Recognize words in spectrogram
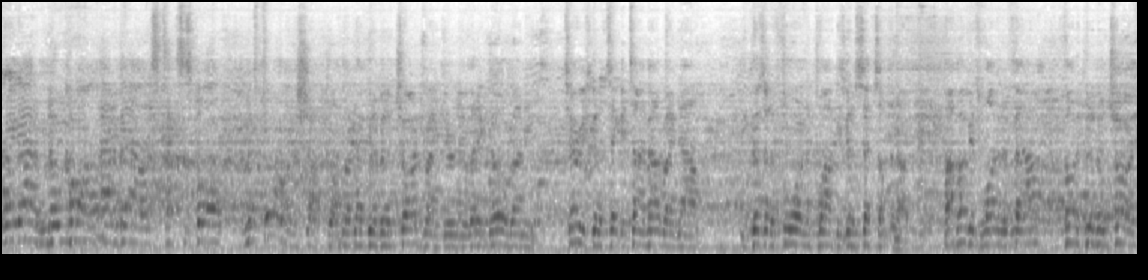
right at him. No call. Out of bounds. Texas ball with four on the shot I clock. thought that could have been a charge right there, and they let it go, Ronnie. Terry's going to take a timeout right now. Because of the four on the clock, he's going to set something up. Bob Huggins wanted a foul. Thought it could have been a charge.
